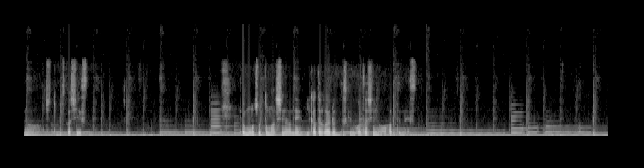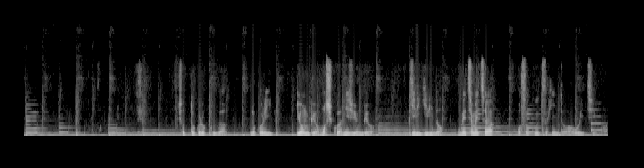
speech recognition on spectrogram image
ああ、ちょっと難しいですね。多分もうちょっとマシなね、見方があるんですけど、私には分かってないですね。ショットクロックが残り4秒もしくは24秒ギリギリのめちゃめちゃ遅く打つ頻度が多いチームは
